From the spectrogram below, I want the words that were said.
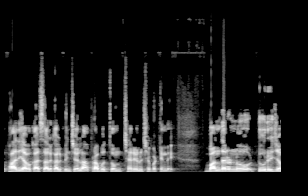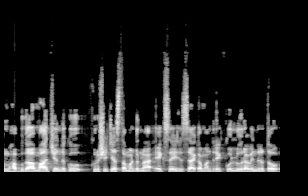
ఉపాధి అవకాశాలు కల్పించేలా ప్రభుత్వం చర్యలు చేపట్టింది. బందరును టూరిజం హబ్గా మార్చేందుకు కృషి చేస్తామంటున్న ఎక్సైజ్ శాఖ మంత్రి కొల్లు రవీంద్రతో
